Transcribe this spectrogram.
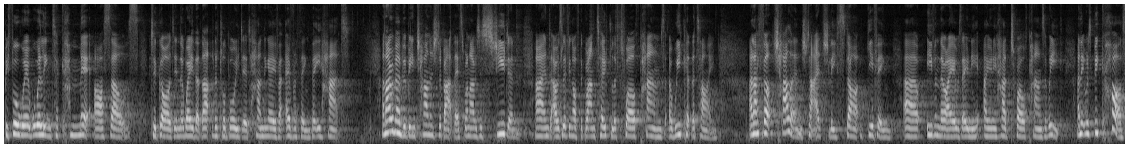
before we're willing to commit ourselves to God in the way that that little boy did, handing over everything that he had. And I remember being challenged about this when I was a student and I was living off the grand total of £12 a week at the time. And I felt challenged to actually start giving, uh, even though I, was only, I only had £12 a week. And it was because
